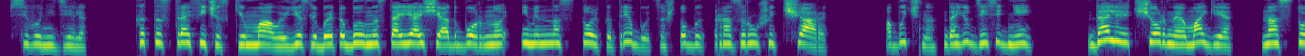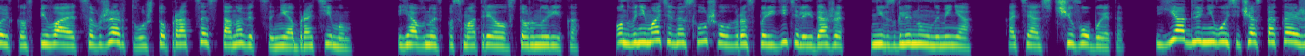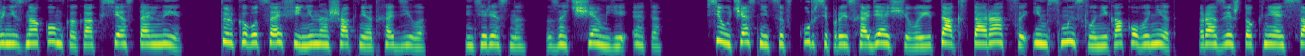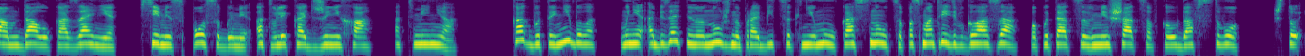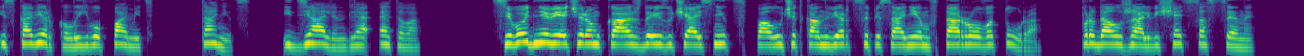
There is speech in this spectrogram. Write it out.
Всего неделя. Катастрофически мало, если бы это был настоящий отбор, но именно столько требуется, чтобы разрушить чары. Обычно дают десять дней. Далее черная магия настолько впивается в жертву, что процесс становится необратимым. Я вновь посмотрела в сторону Рика. Он внимательно слушал распорядителя и даже не взглянул на меня. Хотя с чего бы это? Я для него сейчас такая же незнакомка, как все остальные. Только вот Софи ни на шаг не отходила. Интересно, зачем ей это? Все участницы в курсе происходящего, и так стараться им смысла никакого нет. Разве что князь сам дал указание всеми способами отвлекать жениха от меня. Как бы то ни было, Мне обязательно нужно пробиться к нему, коснуться, посмотреть в глаза, попытаться вмешаться в колдовство, что исковеркало его память. Танец идеален для этого. Сегодня вечером каждая из участниц получит конверт с описанием второго тура. Продолжали вещать со сцены.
